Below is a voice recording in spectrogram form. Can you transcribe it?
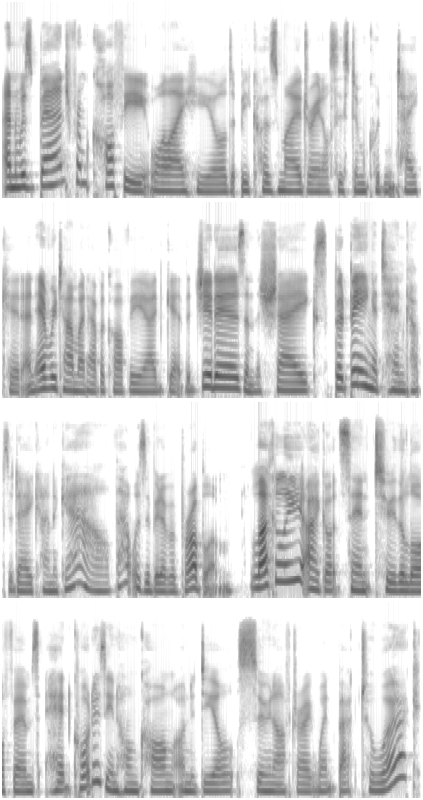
and was banned from coffee while I healed because my adrenal system couldn't take it. And every time I'd have a coffee, I'd get the jitters and the shakes. But being a 10 cups a day kind of gal, that was a bit of a problem. Luckily, I got sent to the law firm's headquarters in Hong Kong on a deal soon after I went back to work.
